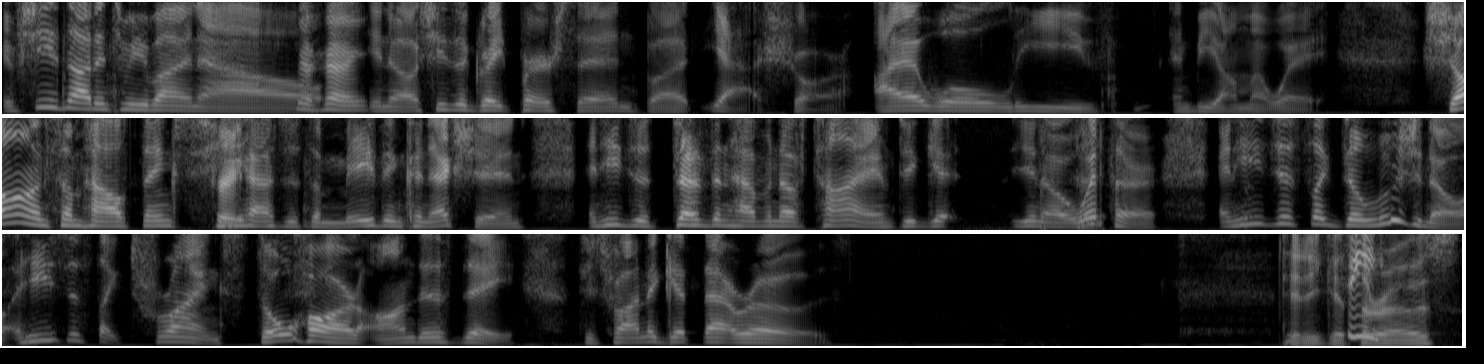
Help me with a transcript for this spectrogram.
If she's not into me by now, Okay. you know, she's a great person, but yeah, sure. I will leave and be on my way. Sean somehow thinks he has this amazing connection and he just doesn't have enough time to get, you know, with her. And he's just like delusional. He's just like trying so hard on this date to try to get that rose. Did he get See- the rose?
